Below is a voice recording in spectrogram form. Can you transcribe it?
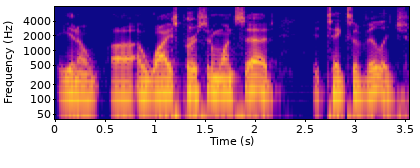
you know, uh, a wise person once said, "It takes a village."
